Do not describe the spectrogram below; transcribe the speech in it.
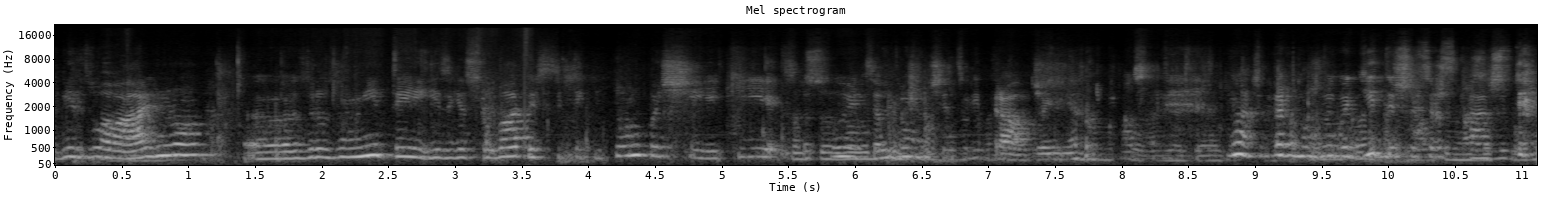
візуально е, зрозуміти і з'ясувати всі такі тонкощі, які стосуються в тому числі травлення. Ну а тепер можливо діти щось розкажуть.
